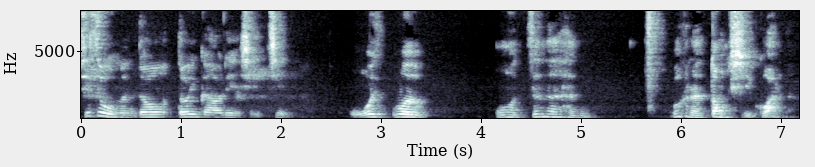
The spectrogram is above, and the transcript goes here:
其实我们都都应该要练习静。我我我真的很，我可能动习惯了，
